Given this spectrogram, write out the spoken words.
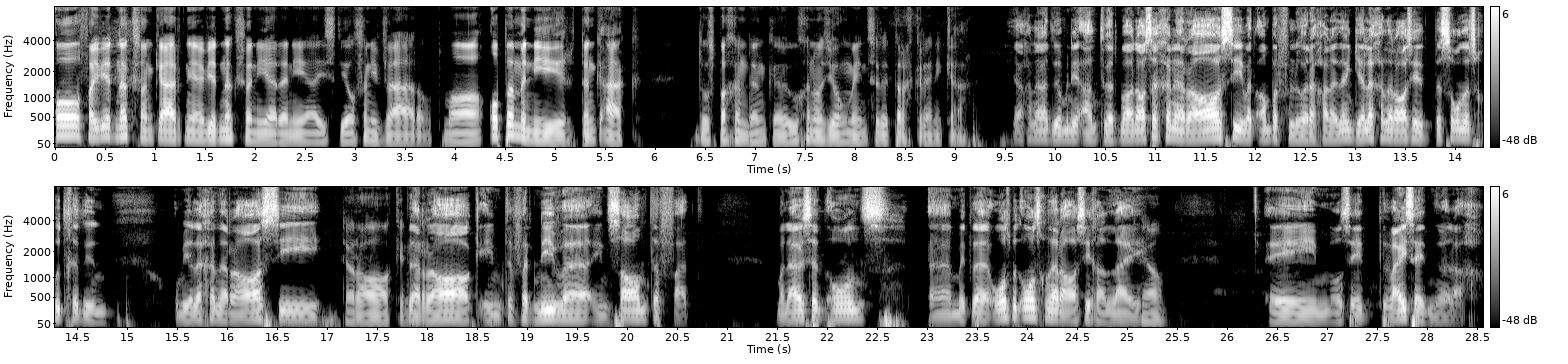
of hy weet niks van kerk nie, hy weet niks van die Here nie, hy is deel van die wêreld. Maar op 'n manier dink ek moet ons begin dink, hoe gaan ons jong mense weer terugkry in die kerk? Ja, gaan nou Dominee antwoord, maar daar's 'n generasie wat amper verlore gaan. Ek dink julle generasie het besonder goed gedoen om julle generasie Te raak en te raak en te vernuwe en saam te vat. Maar nou sit ons uh met 'n ons met ons generasie gaan lei ja. en ons het wysheid nodig.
